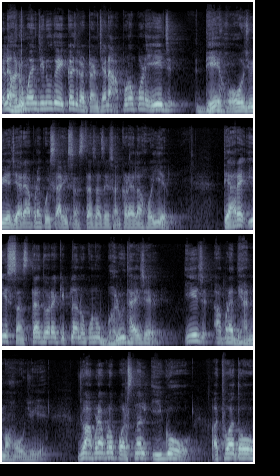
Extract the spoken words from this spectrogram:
એટલે હનુમાનજીનું તો એક જ રટણ છે, અને આપણો પણ એ જ ધ્યેય હોવો જોઈએ. જ્યારે આપણે કોઈ સારી સંસ્થા સાથે સંકળાયેલા હોઈએ, ત્યારે એ સંસ્થા દ્વારા કેટલા લોકોનું ભલું થાય છે, એ જ આપણા ધ્યાનમાં હોવું જોઈએ. જો આપણે આપણો પર્સનલ ઈગો અથવા તો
